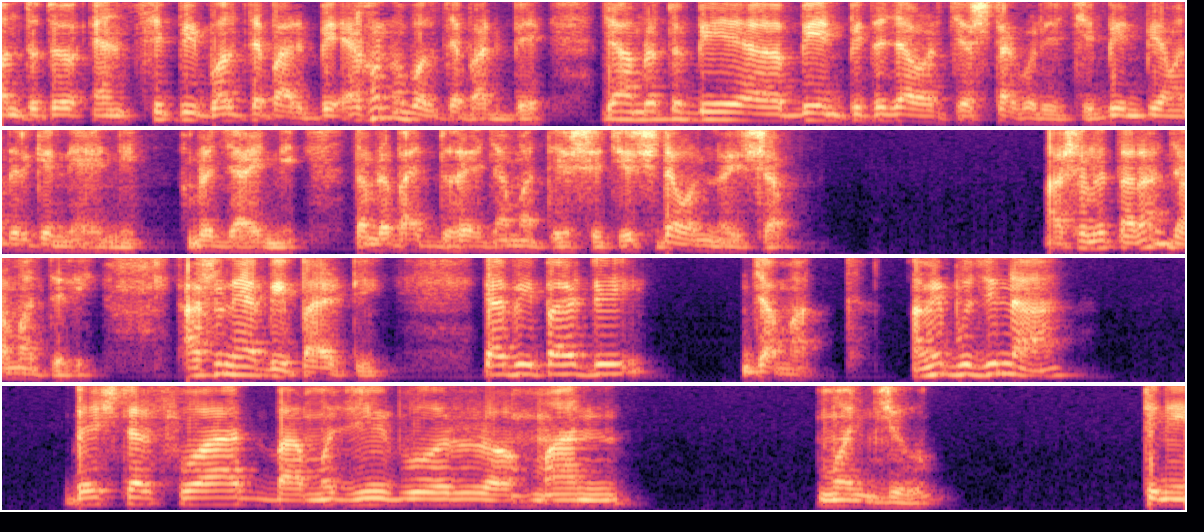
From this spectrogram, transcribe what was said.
অন্তত এনসিপি বলতে পারবে, এখনও বলতে পারবে যে আমরা তো বিএনপিতে যাওয়ার চেষ্টা করেছি, বিএনপি আমাদেরকে নেয়নি, আমরা যাইনি আমরা বাধ্য হয়ে জামাতে এসেছি, সেটা অন্য হিসাব। আসলে তারা জামাতেরই। আসুন AB party AB party Jamaat. আমি বুঝি না, ব্যারিস্টার ফুয়াদ বা মুজিবুর রহমান মঞ্জু, তিনি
